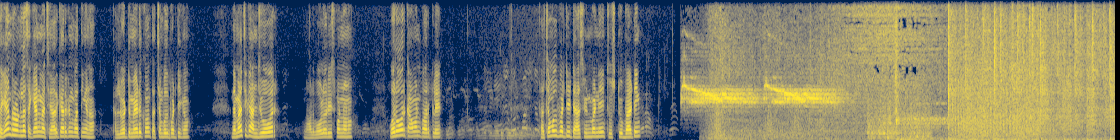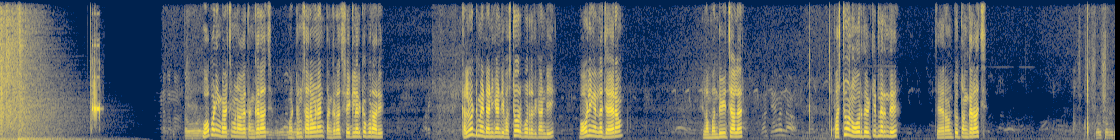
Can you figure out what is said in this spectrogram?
Second ரவுண்டில் second match யாருக்கு யாருக்குன்னு பார்த்தீங்கன்னா கல்வெட்டு மேடுக்கும் தச்சம்போது பட்டிக்கும். இந்த மேட்ச்சுக்கு அஞ்சு ஓவர் நாலு பவுலர் யூஸ் பண்ணணும். ஒரு over common power play Thachampudupatti toss win பண்ணி சூஸ் டூ பேட்டிங் ஓப்பனிங் பேட்ஸ்மேனாக தங்கராஜ். மற்றும் சரவணன் தங்கராஜ் ஸ்ட்ரைக்கில் இருக்க போகிறாரு கல்வெட்டு மேட் அணிக்காண்டி ஃபஸ்ட் ஓவர் போடுறதுக்காண்டி பவுலிங் அண்டில் ஜெயராம் எல்லாம் பந்து வீச்சாளர். ஃபஸ்ட் ஒன் ஓவர் த விக்கெட்லேருந்து ஜெயராம் டு தங்கராஜ்.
